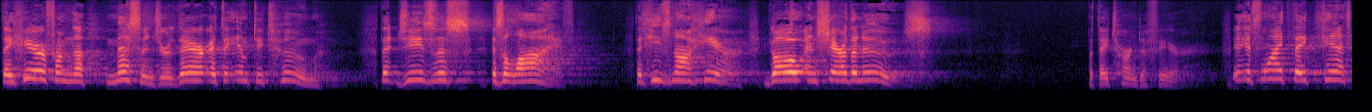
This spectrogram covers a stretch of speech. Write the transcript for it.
They hear from the messenger there at the empty tomb that Jesus is alive, that he's not here. Go and share the news. But they turn to fear. It's like they can't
